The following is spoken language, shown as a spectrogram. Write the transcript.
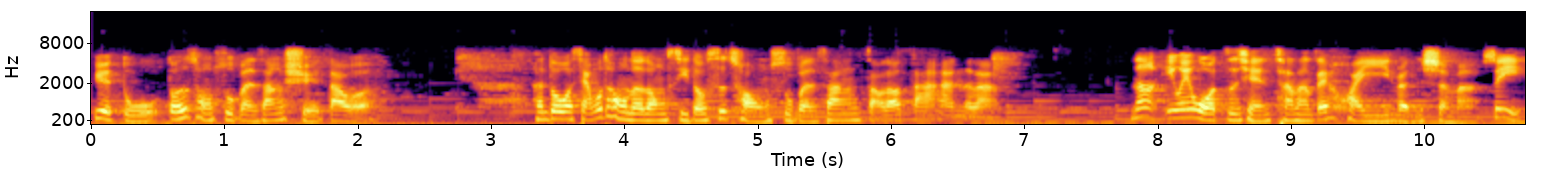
阅读，都是从书本上学到的。很多我想不通的东西都是从书本上找到答案的啦。那因为我之前常常在怀疑人生嘛，所以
